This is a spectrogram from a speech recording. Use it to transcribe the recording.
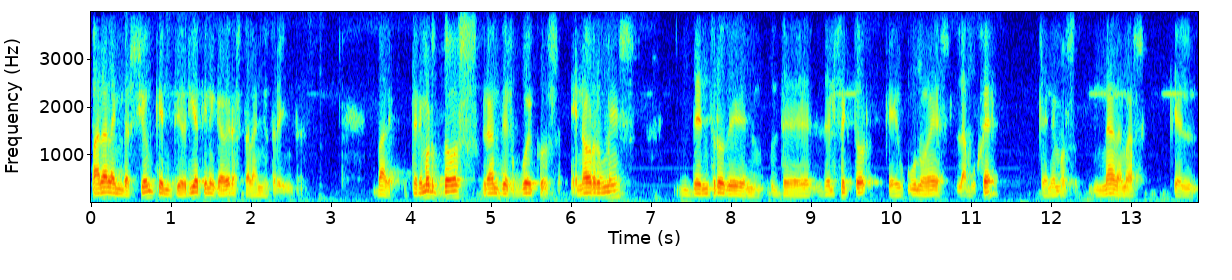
para la inversión que en teoría tiene que haber hasta el año 30. Vale, tenemos dos grandes huecos enormes dentro del sector, que uno es la mujer, tenemos nada más que el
